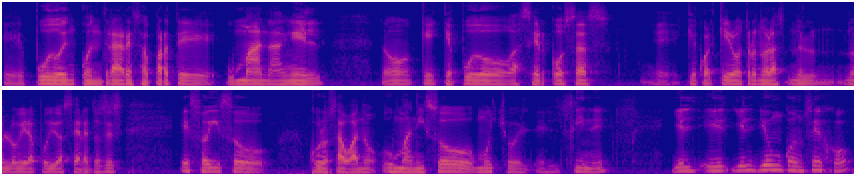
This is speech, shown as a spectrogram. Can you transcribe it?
eh, pudo encontrar esa parte humana en él, ¿no? que, pudo hacer cosas eh, que cualquier otro no, no, lo hubiera podido hacer. Entonces, eso hizo Kurosawa, ¿no? humanizó mucho el, cine y y él, dio un consejo,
